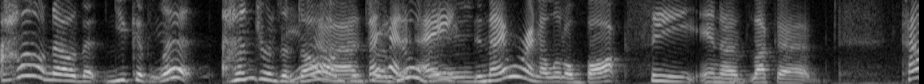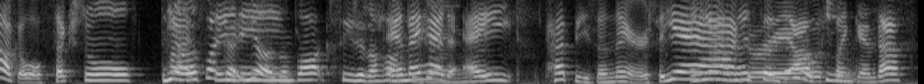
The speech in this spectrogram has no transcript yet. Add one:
I don't know that you could let hundreds of dogs Yeah, into they a had building. eight, and they were in a little box seat in a like a kind of like a little sectional. Yeah, it was like a, seating. yeah, it was a box seat at a hockey and they had game. eight puppies in there. So yeah, Yeah, I said I was thinking that's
